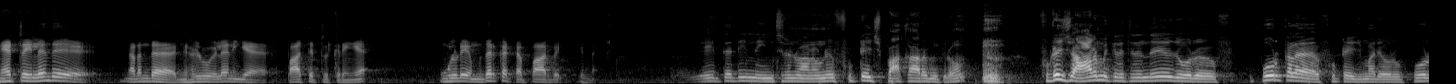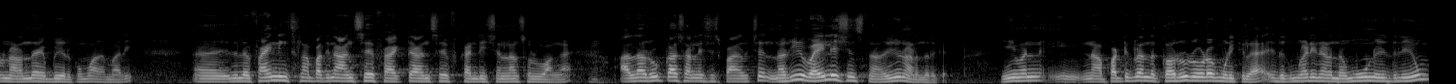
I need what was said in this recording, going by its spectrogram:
நேற்றையிலேருந்து நடந்த நிகழ்வுகளை நீங்கள் பார்த்துட்ருக்குறீங்க. உங்களுடைய முதற்கட்ட பார்வை என்ன? எயிட் தேர்ட்டி இந்த இன்சிடென்ட் ஆனவுடனே ஃபுட்டேஜ் பார்க்க ஆரம்பிக்கிறோம். ஃபுட்டேஜ் ஆரம்பிக்கிறதுலேருந்தே இது ஒரு போர்க்கள ஃபுட்டேஜ் மாதிரி ஒரு போர் நடந்தால் எப்படி இருக்குமோ அது மாதிரி. இதில் ஃபைண்டிங்ஸ்லாம் பார்த்திங்கன்னா அன்சேஃப் ஆக்ட் அன்சேஃப் கண்டிஷன்லாம் சொல்லுவாங்க. அதெல்லாம் ரூட் காஸ் அனலைசிஸ் பார்க்குறச்சு நிறைய வைலேஷன்ஸ் நிறைய நடந்திருக்கு. ஈவன் நான் பர்டிகுலர் அந்த கரூரோட முடிக்கல. இதுக்கு முன்னாடி நடந்த மூணு இதுலேயும்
